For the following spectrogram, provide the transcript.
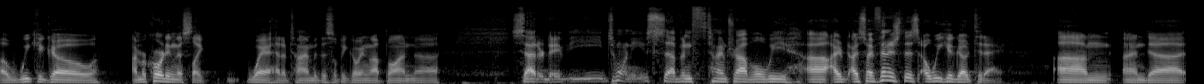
a week ago. I'm recording this like way ahead of time, but this will be going up on uh, Saturday the 27th. Time travel. We uh, I, so I finished this a week ago today, um, and uh,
